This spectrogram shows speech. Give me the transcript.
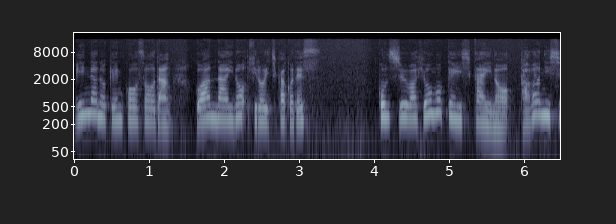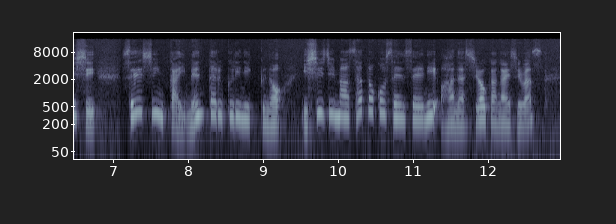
みんなの健康相談ご案内の広市加子です。今週は兵庫県医師会の川西市精神科医メンタルクリニックの石島聡子先生にお話をお伺いします。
